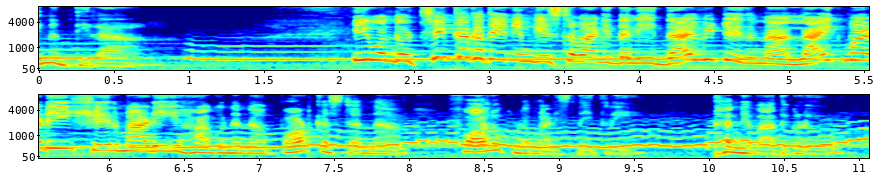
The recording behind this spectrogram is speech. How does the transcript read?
ಏನಂತೀರಾ? ಈ ಒಂದು ಚಿಕ್ಕ ಕಥೆ ನಿಮಗೆ ಇಷ್ಟವಾಗಿದ್ದಲ್ಲಿ ದಯವಿಟ್ಟು ಇದನ್ನ ಲೈಕ್ ಮಾಡಿ ಶೇರ್ ಮಾಡಿ ಹಾಗೂ ನನ್ನ ಪಾಡ್ಕಾಸ್ಟ್ ಅನ್ನ ಫಾಲೋ ಕೂಡ ಮಾಡಿ ಸ್ನೇಹಿತರೆ. ಧನ್ಯವಾದಗಳು.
